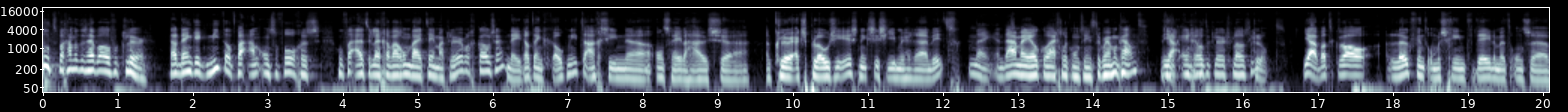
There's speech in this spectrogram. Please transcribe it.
Goed, we gaan het dus hebben over kleur. Nou denk ik niet dat we aan onze volgers hoeven uit te leggen waarom wij het thema kleur hebben gekozen. Nee, dat denk ik ook niet, aangezien eh, ons hele huis eh, een kleurexplosie is. Niks is hier meer eh, wit. Nee, en daarmee ook wel eigenlijk ons Instagram-account. Ja. ook één grote kleurexplosie. Klopt. Ja, wat ik wel leuk vind om misschien te delen met onze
